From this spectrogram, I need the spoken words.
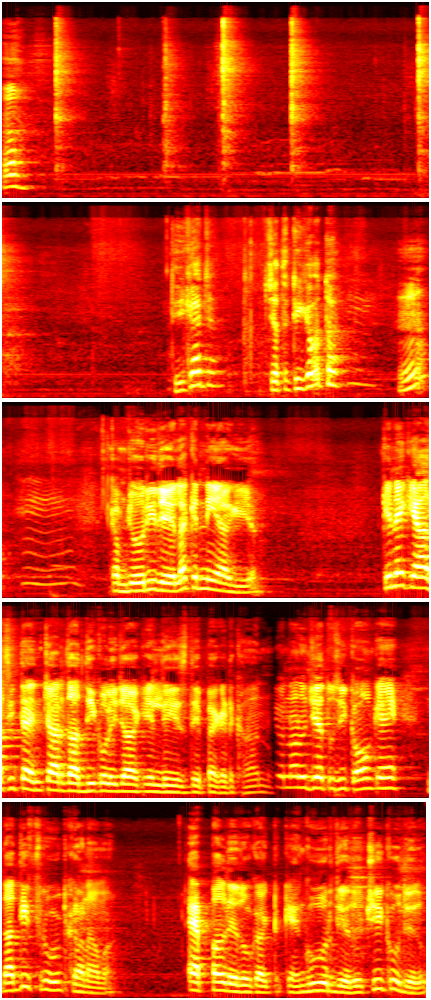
ਹਾਂ। ਠੀਕ ਹੈ ਅੱਜ? ਚਿੱਤ ਠੀਕ ਹੈ ਪੁੱਤ? ਹੂੰ? ਕਮਜ਼ੋਰੀ ਦੇਖ ਲੈ, ਕਿੰਨੀ ਆ ਗਈ ਆ? ਕਿਨੇ ਕਿਹਾ ਸੀ ਤਿੰਨ ਚਾਰ ਦਾਦੀ ਕੋਲੇ ਜਾ ਕੇ ਲੇਜ਼ ਦੇ ਪੈਕੇਟ ਖਾਣ ਨੂੰ? ਉਹਨਾਂ ਨੂੰ ਜੇ ਤੁਸੀਂ ਕਹੋ ਕਿ ਦਾਦੀ ਫਰੂਟ ਖਾਣਾ ਵਾ ਐਪਲ ਦੇ ਦਿਓ ਕੱਟ ਕੇ, ਅੰਗੂਰ ਦੇ ਦਿਓ ਚੀਕੂ ਦੇ ਦਿਓ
